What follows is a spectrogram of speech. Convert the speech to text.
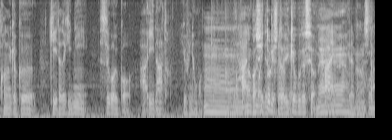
この曲聴いた時にすごいこうあいいなというふうに思って、うん。はい。なんかしっとりしたいい曲ですよね。はい。選びました。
